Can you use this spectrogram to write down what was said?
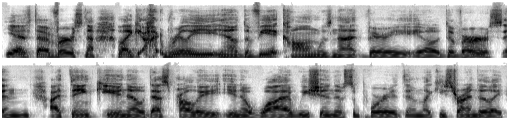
Yeah, it's diverse now. Like really, you know, the Viet Cong was not very you know diverse, and I think you know that's probably you know why we shouldn't have supported them. Like he's trying to like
